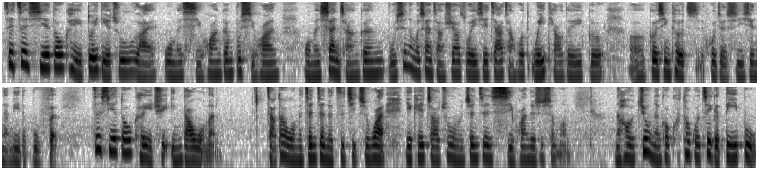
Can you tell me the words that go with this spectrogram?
所以这些都可以堆叠出来，我们喜欢跟不喜欢。我们擅长跟不是那么擅长，需要做一些加强或微调的一个呃个性特质或者是一些能力的部分，这些都可以去引导我们找到我们真正的自己之外，也可以找出我们真正喜欢的是什么，然后就能够透过这个第一步，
